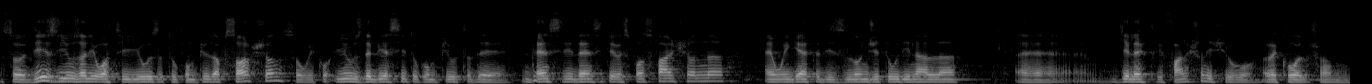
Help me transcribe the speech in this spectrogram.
so this is usually what we use to compute absorption. So we use the BSE to compute the density-density response function, uh, and we get this longitudinal dielectric function, if you recall from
